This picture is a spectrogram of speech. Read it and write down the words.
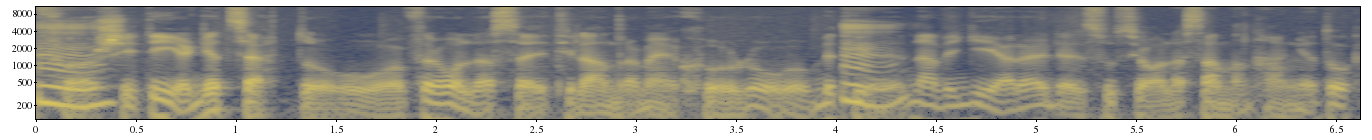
mm. för sitt eget sätt att förhålla sig till andra människor och mm. navigera i det sociala sammanhanget. Och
